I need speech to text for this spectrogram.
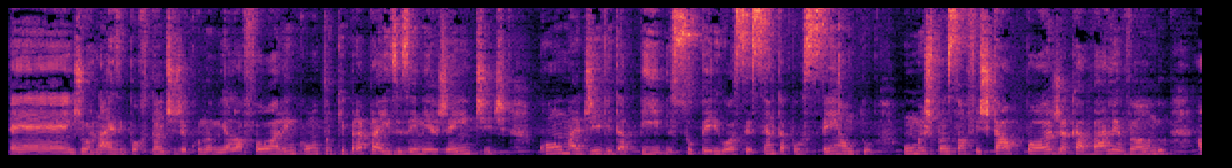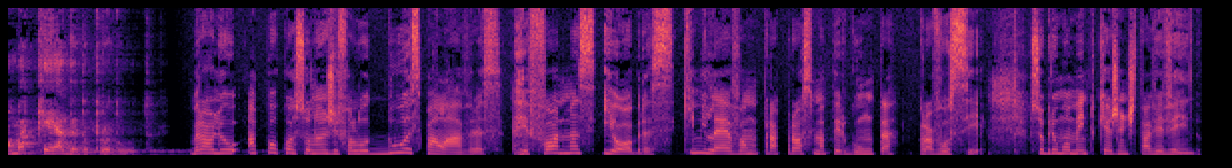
é, em jornais importantes de economia lá fora, encontram que para países emergentes, com uma dívida PIB superior a 60%, uma expansão fiscal pode acabar levando a uma queda do produto. Braulio, há pouco a Solange falou duas palavras, reformas e obras, que me levam para a próxima pergunta para você sobre o momento que a gente está vivendo.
